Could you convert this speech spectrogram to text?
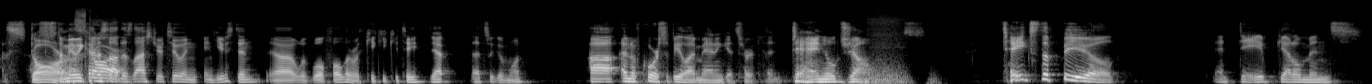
A star. I mean, we kind of saw this last year too in, in Houston uh, with Will Fuller with Keke Coutee. Yep, that's a good one. Uh, and of course, if Eli Manning gets hurt, then Daniel Jones takes the field, and Dave Gettleman's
